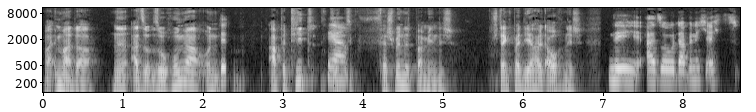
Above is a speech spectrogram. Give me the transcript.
war immer da, ne, also so Hunger und Appetit, ja verschwindet bei mir nicht. Ich denke bei dir halt auch nicht. Nee, also da bin ich echt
